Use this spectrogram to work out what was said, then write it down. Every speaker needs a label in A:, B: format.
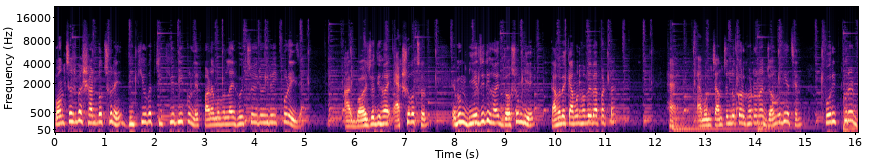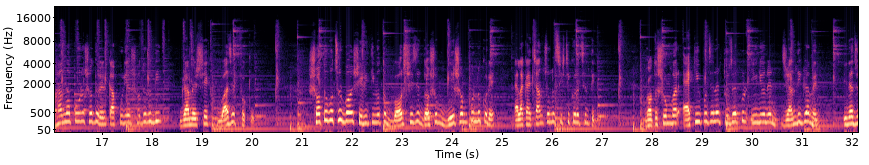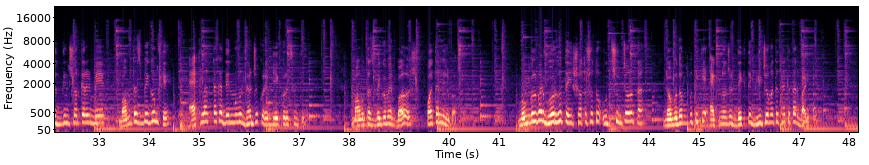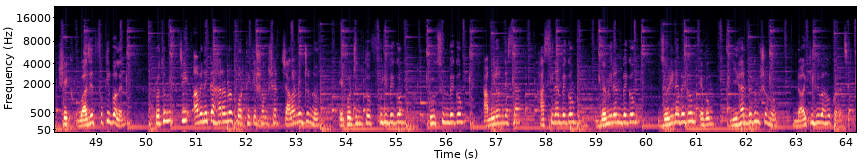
A: পঞ্চাশ বা ষাট বছরে দ্বিতীয় বা তৃতীয় বিয়ে করলে পাড়া মহল্লায় হইচই রই রই পড়েই যায়। আর বয়স যদি হয় একশো বছর এবং বিয়ে যদি হয় দশম বিয়ে, তাহলে কেমন হবে ব্যাপারটা? হ্যাঁ এমন চাঞ্চল্যকর ঘটনার জন্ম দিয়েছেন ফরিদপুরের ভাঙ্গা পৌর সদরের কাপুরিয়া সদরদি গ্রামের শেখ ওয়াজেদ ফকির। শত বছর বয়সে রীতিমতো বর্ষে যে দশম বিয়ে সম্পন্ন করে এলাকায় চাঞ্চল্য সৃষ্টি করেছেন তিনি। গত সোমবার একই উপজেলার তুজারপুর ইউনিয়নের জান্দি গ্রামের ইনাজউদ্দিন সরকারের মেয়ে মমতাজ বেগমকে এক লাখ টাকা দেনমোহর ধার্য করে বিয়ে করেছেন তিনি। মমতাজ বেগমের বয়স পঁয়তাল্লিশ বছর। মঙ্গলবার ভোর হতেই শত শত উৎসুক জনতা নবদম্পতিকে এক নজর দেখতে ভিড় জমাতে থাকে তার বাড়িতে। শেখ ওয়াজেদ ফকির বলেন, প্রথম স্ত্রী আমেনেকা হারানোর পর থেকে সংসার চালানোর জন্য এ পর্যন্ত ফুলি বেগম, কুলসুম বেগম আমিরুন্নেসা হাসিনা বেগম, জমিরান বেগম, জরিনা বেগম এবং নিহার বেগম সহ নয়টি বিবাহ করেছেন।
